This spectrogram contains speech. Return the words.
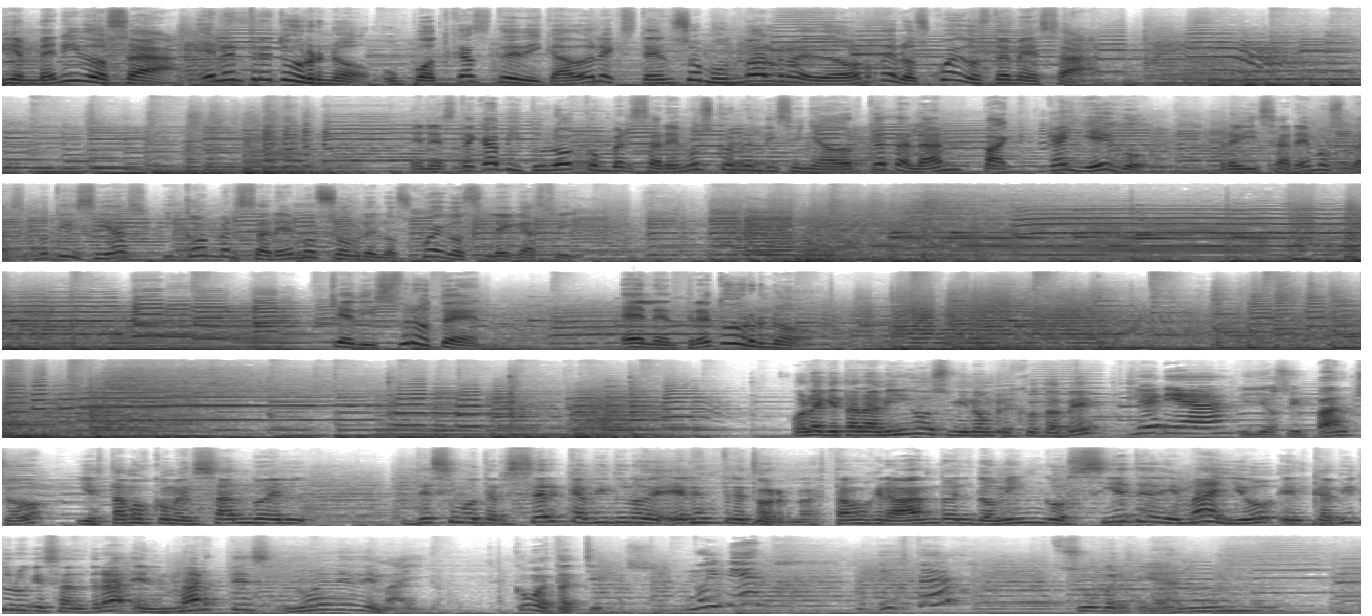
Bienvenidos a El Entreturno, un podcast dedicado al extenso mundo alrededor de los juegos de mesa. En este capítulo conversaremos con el diseñador catalán Pac Gallego, revisaremos las noticias y conversaremos sobre los juegos Legacy. Que disfruten el entreturno. Hola, ¿qué tal amigos? Mi nombre es JP Gloria. Y yo soy Pancho. y estamos comenzando el decimotercer capítulo de El Entretorno. Estamos grabando el domingo 7 de mayo, el capítulo que saldrá el martes 9 de mayo. ¿Cómo están chicos? Muy bien. ¿Y usted? Súper bien.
